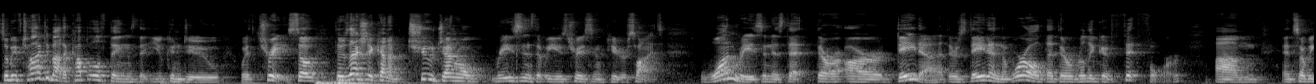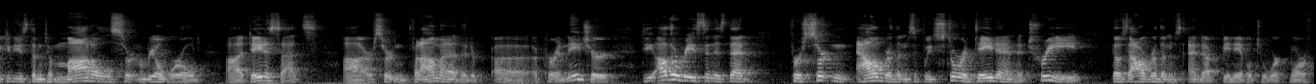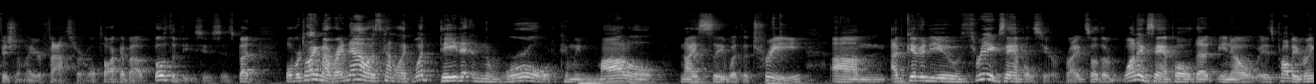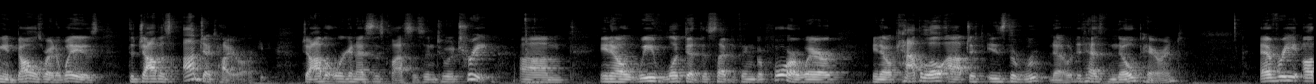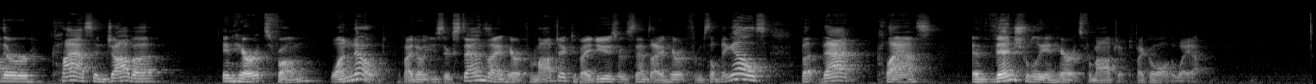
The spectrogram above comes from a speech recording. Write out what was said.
So we've talked about a couple of things that you can do with trees. So there's actually kind of two general reasons that we use trees in computer science. One reason is that there are data, there's data in the world that they're a really good fit for. Um, and so we could use them to model certain real world uh, data sets uh, or certain phenomena that uh, occur in nature. The other reason is that for certain algorithms, if we store data in a tree, those algorithms end up being able to work more efficiently or faster. We'll talk about both of these uses. But what we're talking about right now is kind of like what data in the world can we model nicely with a tree? Um, I've given you three examples here, right? So the one example that you know is probably ringing bells right away is the Java's object hierarchy. Java organizes classes into a tree. Um, you know, we've looked at this type of thing before where, you know, capital O object is the root node. It has no parent. Every other class in Java inherits from one node. If I don't use extends, I inherit from object. If I do use extends, I inherit from something else. But that class eventually inherits from object if I go all the way up.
